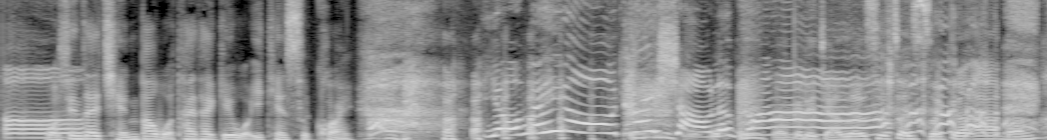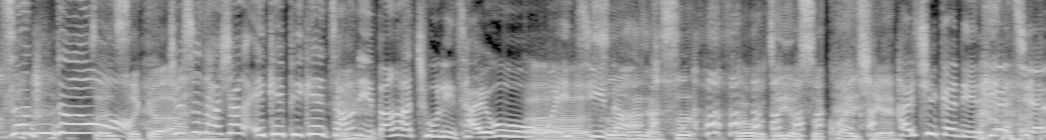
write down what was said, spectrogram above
哦。我现在钱包我太太给我一天十块，有没有？太少了吧？我跟你讲的是真实个案的，真的哦，真实个案。就是他上 AKPK 找你帮他处理财务危机呃是他，讲是，我只有十块钱，还去跟你借钱。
